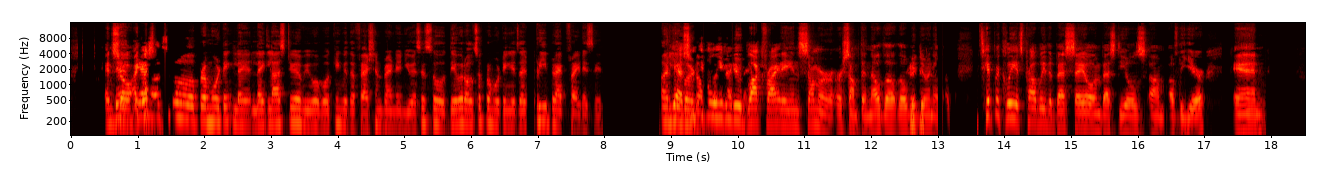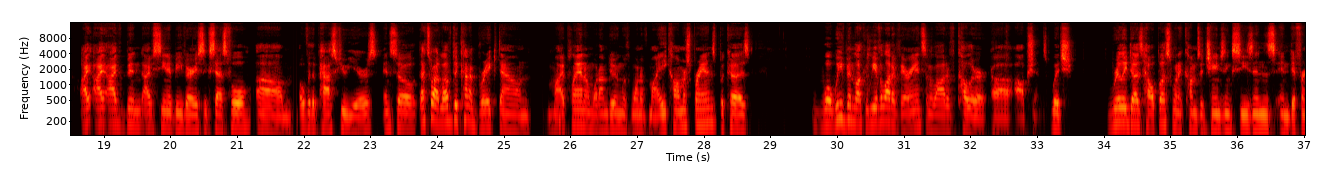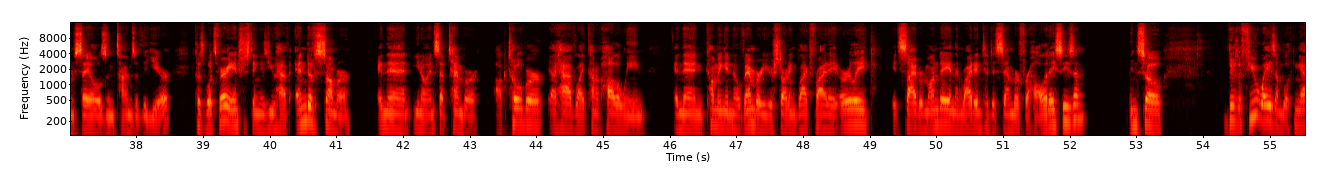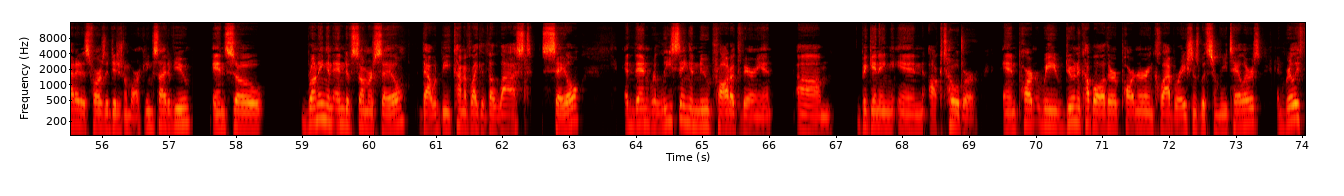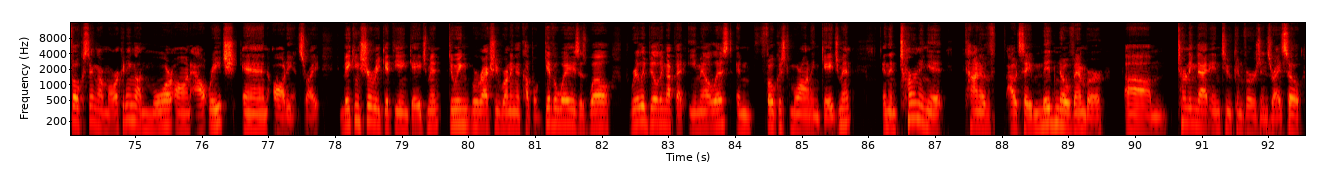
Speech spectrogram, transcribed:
And They- so I they guess also promoting like, like last year we were working with a fashion brand in USA, so they were also promoting it as a pre Black Friday sale. Early yeah, some people even do Black Friday in summer or something. They'll they'll, they'll be doing it. Typically, it's probably the best sale and best deals um, of the year, and I, I I've been I've seen it be very successful um, over the past few years, and so that's why I'd love to kind of break down my plan on what I'm doing with one of my e-commerce brands because what we've been lucky we have a lot of variants and a lot of color uh, options, which really does help us when it comes to changing seasons and different sales and times of the year because what's very interesting is you have end of summer and then you know in september october i have like kind of halloween. And then coming in november you're starting black friday early it's cyber monday and then right into december for holiday season. And so there's a few ways i'm looking at it as far as the digital marketing side of you. And so running an end of summer sale that would be kind of like the last sale. And then releasing a new product variant um, beginning in October. And part we're doing a couple other partner and collaborations with some retailers and really focusing our marketing on more on outreach and audience, right? Making sure we get the engagement, doing we're actually running a couple giveaways as well, really building up that email list and focused more on engagement and then turning it kind of, I would say mid-November, um, turning that into conversions, right? So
